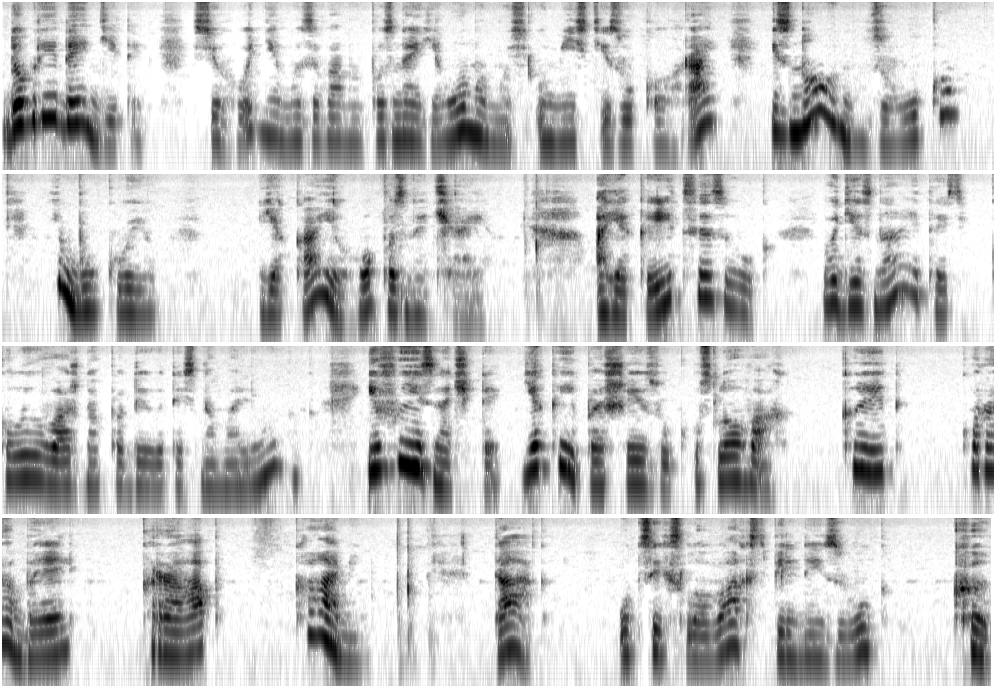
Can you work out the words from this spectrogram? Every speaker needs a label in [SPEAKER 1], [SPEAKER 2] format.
[SPEAKER 1] Добрий день, діти! Сьогодні ми з вами познайомимось у місті Звукограй із новим звуком і буквою, яка його позначає. А який це звук? Ви дізнаєтесь, коли уважно подивитесь на малюнок і визначите, який перший звук у словах кит, корабель, краб, камінь. Так, у цих словах спільний звук К.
